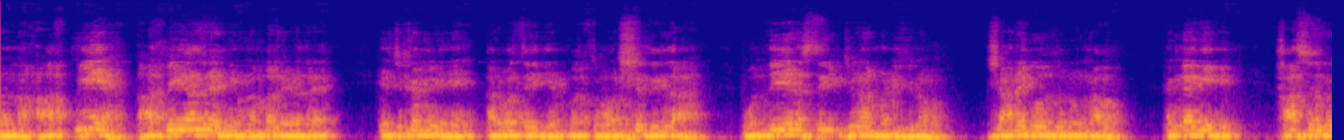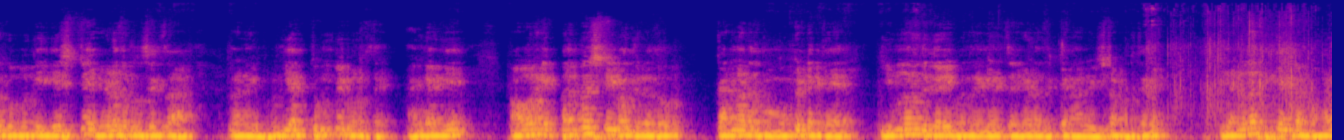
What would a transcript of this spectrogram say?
ನನ್ನ ಆತ್ಮೀಯ ಆತ್ಮೀಯ ಅಂದರೆ ನೀವು ನಂಬರ್ ಹೇಳಿದ್ರೆ ಹೆಚ್ಚು ಕಮ್ಮಿ ಅರವತ್ತೈದು, ಎಪ್ಪತ್ತು ವರ್ಷದಿಂದ ಒಂದೇ ರಸ್ತೆಗೆ ಜೀವನ ಮಾಡಿದ್ವಿ ನಾವು. ಶಾಲೆಗೆ ಹೋದರು ನಾವು. ಹಾಗಾಗಿ ಹಾಸನ ರೋಗ ಬಗ್ಗೆ ಎಷ್ಟೇ ಹೇಳಿದ್ರು ಸಹಿತ ನನಗೆ ಹೃದಯ ತುಂಬಿ ಬರುತ್ತೆ. ಹಾಗಾಗಿ ಅವರಿಗೆ ಪದ್ಮಶ್ರೀ ಬಂದಿರೋದು ಕನ್ನಡದ ಮುಕ್ಕಟಕ್ಕೆ ಇನ್ನೊಂದು ಗರಿ ಬಂದಂಗೆ ಅಂತ ಹೇಳೋದಕ್ಕೆ ನಾನು ಇಷ್ಟಪಡ್ತೇನೆ. ಎಲ್ಲದಕ್ಕಿಂತ ಬಹಳ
